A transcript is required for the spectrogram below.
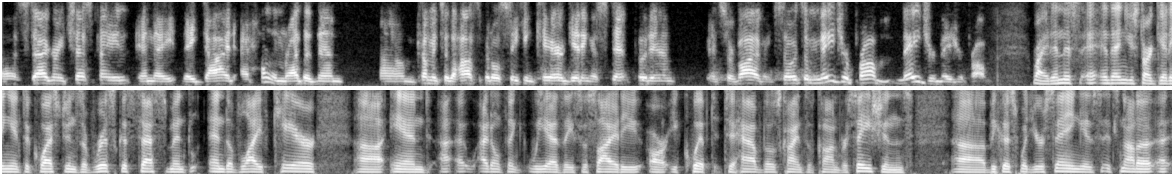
uh, staggering chest pain, and they, they died at home rather than um, coming to the hospital, seeking care, getting a stent put in, and surviving. So it's a major problem, major, major problem. Right, and this, and then you start getting into questions of risk assessment, end of life care, uh, and I, I, don't think we as a society are equipped to have those kinds of conversations uh, because what you're saying is it's not a,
